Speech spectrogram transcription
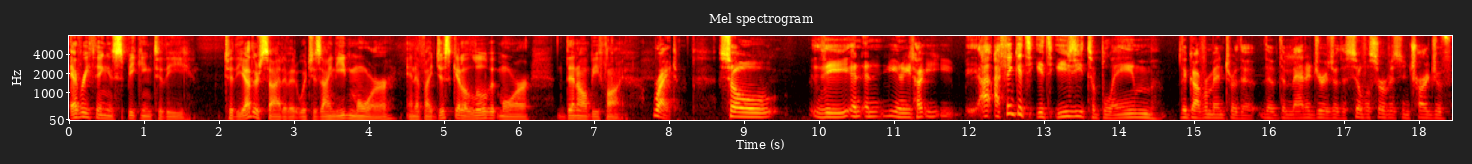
Everything is speaking to the to the other side of it which is i need more and if i just get a little bit more then i'll be fine. Right. So the and and you know you talk I think it's it's easy to blame the government or the, the, the managers or the civil service in charge of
